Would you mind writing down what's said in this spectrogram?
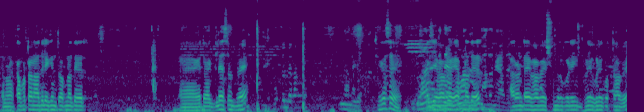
কেননা কাপড়টা না দিলে কিন্তু আপনাদের এটা গ্লেস উঠবে। ঠিক আছে? যেভাবে আপনাদের আয়রনটা এভাবে সুন্দর করে ঘুরে ঘুরে করতে হবে।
